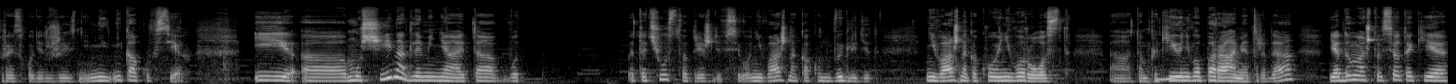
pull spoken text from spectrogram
происходит в жизни, не, не как у всех. И а, мужчина для меня это вот Это чувство прежде всего. Неважно, как он выглядит, неважно, какой у него рост, а, там, какие у него параметры, да. Я думаю, что все-таки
